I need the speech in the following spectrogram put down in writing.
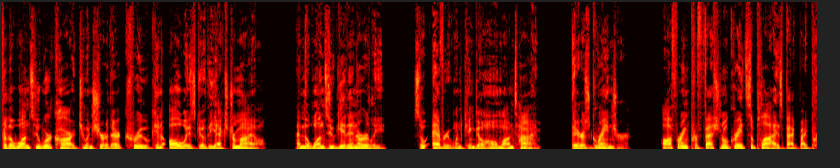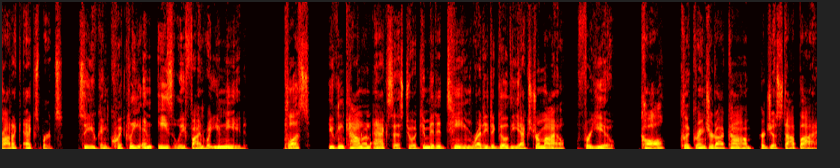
For the ones who work hard to ensure their crew can always go the extra mile, and the ones who get in early so everyone can go home on time, there's Granger, offering professional grade supplies backed by product experts so you can quickly and easily find what you need. Plus, you can count on access to a committed team ready to go the extra mile for you. Call, clickgranger.com, or just stop by.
